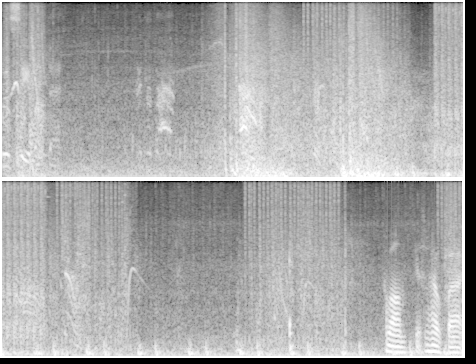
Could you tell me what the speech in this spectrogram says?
We'll see about that. Come on, get some health back.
